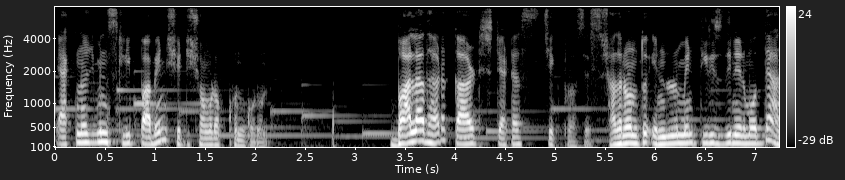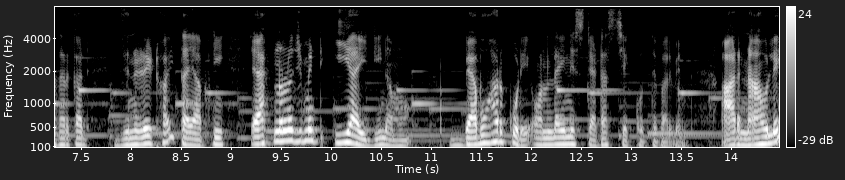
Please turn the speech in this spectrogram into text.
অ্যাকনোলজমেন্ট স্লিপ পাবেন, সেটি সংরক্ষণ করুন। Baal Aadhaar card status check process. সাধারণত এনরোলমেন্ট তিরিশ দিনের মধ্যে আধার কার্ড জেনারেট হয়, তাই আপনি অ্যাকনোলজমেন্ট ইআইডি নাম ব্যবহার করে অনলাইনে স্ট্যাটাস চেক করতে পারবেন। আর না হলে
